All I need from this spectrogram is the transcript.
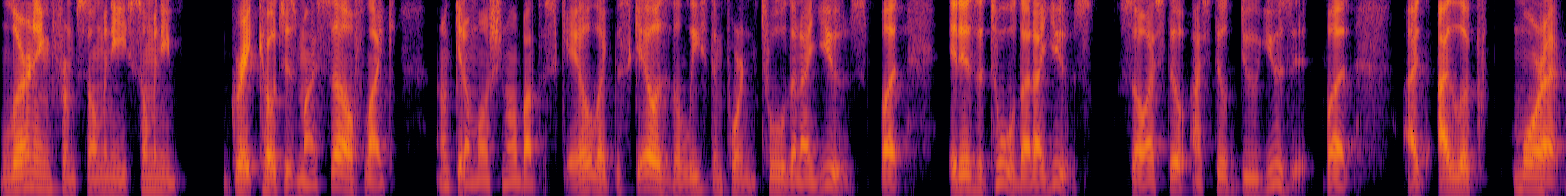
learning from so many, so many great coaches myself, like I don't get emotional about the scale. Like the scale is the least important tool that I use, but it is a tool that I use. So I still I still do use it, but I I look more at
